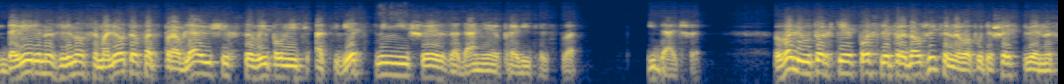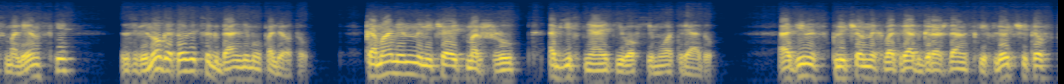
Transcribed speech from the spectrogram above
доверено звено самолетов, отправляющихся выполнить ответственнейшее задание правительства. И дальше. В Валюторке после продолжительного путешествия на Смоленске звено готовится к дальнему полету. Каманин намечает маршрут, объясняет его всему отряду. Один из включенных в отряд гражданских летчиков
